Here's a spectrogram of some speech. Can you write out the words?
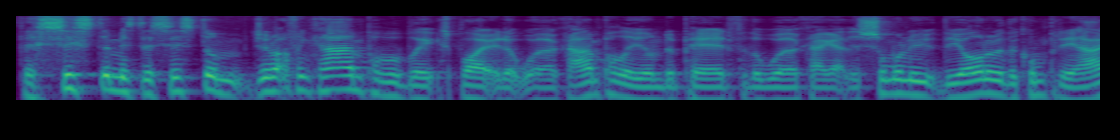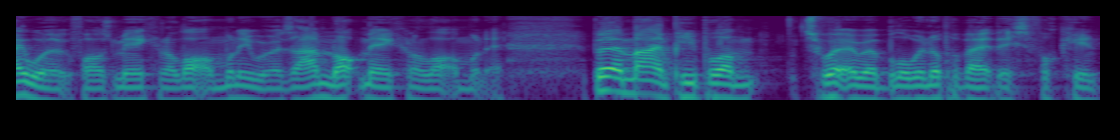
the system is the system. Do you not think I'm probably exploited at work? I'm probably underpaid for the work I get. There's someone who, the owner of the company I work for, is making a lot of money, whereas I'm not making a lot of money. Bear in mind, people on Twitter are blowing up about this fucking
